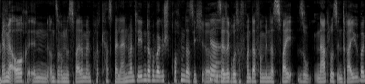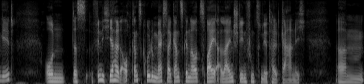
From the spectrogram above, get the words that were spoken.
wir haben ja auch in unserem Spider-Man-Podcast bei Leinwandleben darüber gesprochen, dass ich äh, Ja. sehr, sehr großer Freund davon bin, dass zwei so nahtlos in drei übergeht. Und das finde ich hier halt auch ganz cool. Du merkst halt ganz genau, zwei alleinstehen funktioniert halt gar nicht. Ähm,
